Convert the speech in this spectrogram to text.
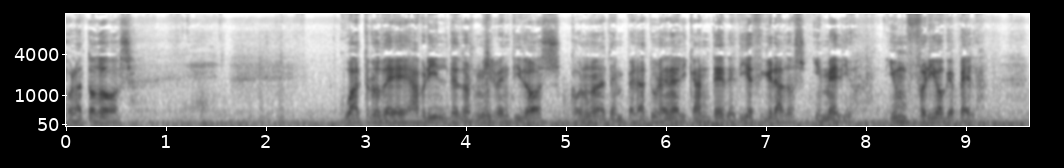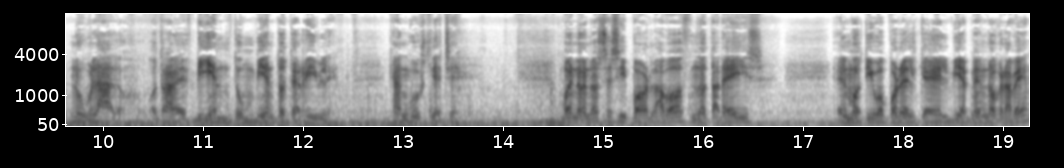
Hola a todos. 4 de abril de 2022 con una temperatura en Alicante de 10 grados y medio y un frío que pela. Nublado, otra vez viento, un viento terrible. Qué angustia, che. Bueno, no sé si por la voz notaréis el motivo por el que el viernes no grabé.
